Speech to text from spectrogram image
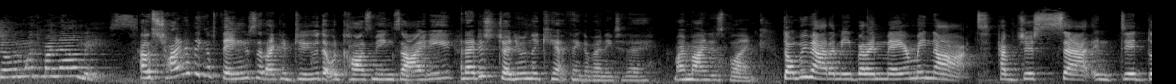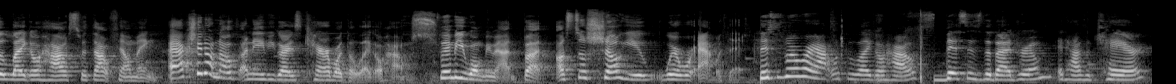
Chilling with my gnomies. I was trying to think of things that I could do that would cause me anxiety, and I just genuinely can't think of any today. My mind is blank. Don't be mad at me, but I may or may not have just sat and did the Lego house without filming. I actually don't know if any of you guys care about the Lego house. Maybe you won't be mad, but I'll still show you where we're at with it. This is where we're at with the Lego house. This is the bedroom. It has a chair,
